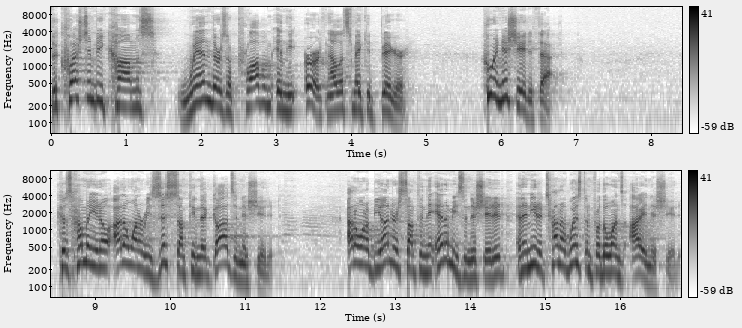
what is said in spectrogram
The question becomes when there's a problem in the earth, now let's make it bigger. Who initiated that? Because how many you know I don't want to resist something that God's initiated? I don't want to be under something the enemy's initiated, and I need a ton of wisdom for the ones I initiated.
